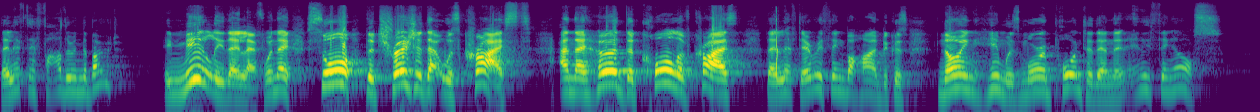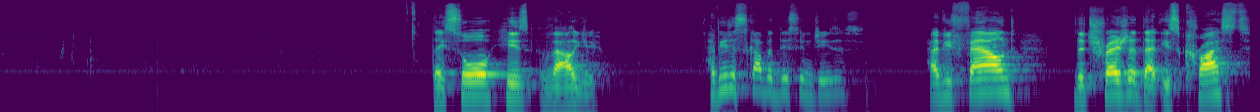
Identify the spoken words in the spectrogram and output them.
They left their father in the boat. Immediately they left. When they saw the treasure that was Christ and they heard the call of Christ, they left everything behind because knowing Him was more important to them than anything else. They saw His value. Have you discovered this in Jesus? Have you found the treasure that is Christ?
